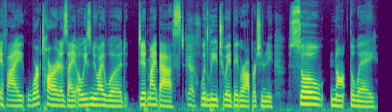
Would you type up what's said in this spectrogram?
if I worked hard as I always knew I would, did my best, Yes. would lead to a bigger opportunity. So, not the way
